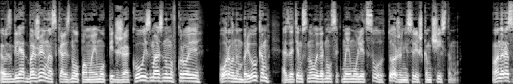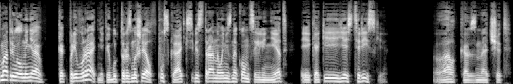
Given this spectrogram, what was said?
Взгляд Бажена скользнул по моему пиджаку, измазанному в крови, порванным брюкам, а затем снова вернулся к моему лицу, тоже не слишком чистому. Он рассматривал меня как привратник и будто размышлял, впускать к себе странного незнакомца или нет, и какие есть риски. «Валка, значит».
